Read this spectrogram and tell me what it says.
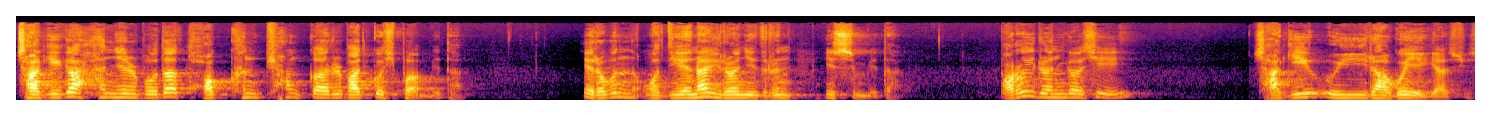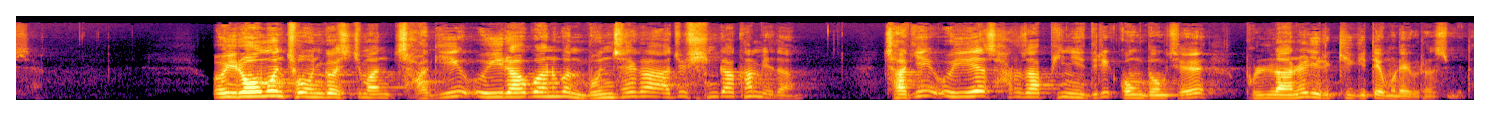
자기가 한 일보다 더 큰 평가를 받고 싶어 합니다. 여러분, 어디에나 이런 이들은 있습니다. 바로 이런 것이 자기의라고 얘기할 수 있어요. 의로움은 좋은 것이지만 자기의라고 하는 건 문제가 아주 심각합니다. 자기의에 사로잡힌 이들이 공동체에 분란을 일으키기 때문에 그렇습니다.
